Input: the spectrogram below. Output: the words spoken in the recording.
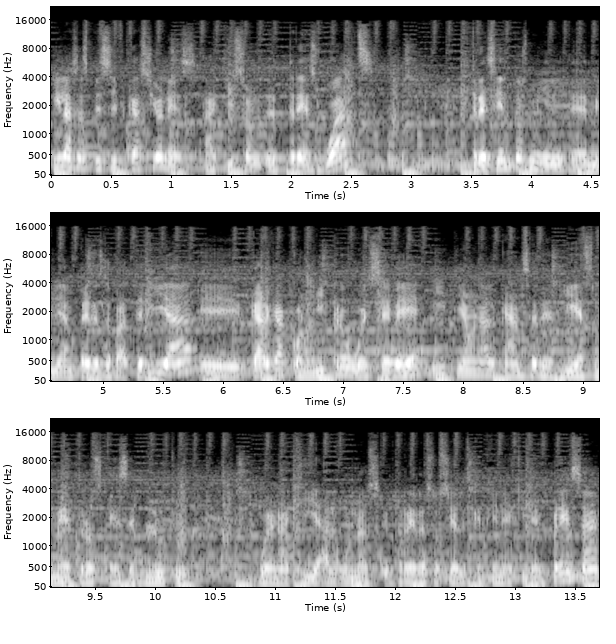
Y las especificaciones, aquí son 3 watts, 300 mil, eh, miliamperes de batería, eh, carga con micro USB y tiene un alcance de 10 metros ese Bluetooth. Bueno, aquí algunas redes sociales que tiene aquí la empresa.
